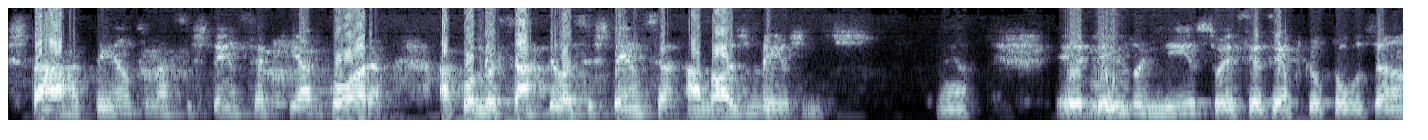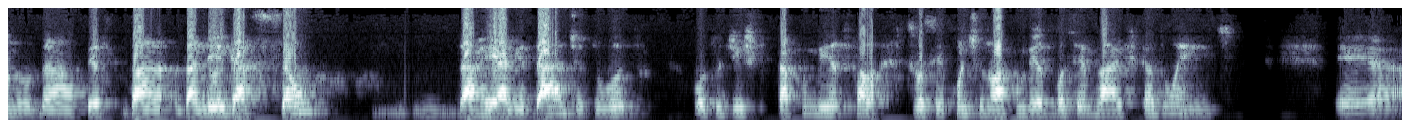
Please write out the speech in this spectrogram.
estar atento na assistência aqui agora, a começar pela assistência a nós mesmos. Né? É, uhum. Desde o início, esse exemplo que eu estou usando da, da, da, negação da realidade do outro, outro diz que está com medo, fala, se você continuar com medo, você vai ficar doente. É,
